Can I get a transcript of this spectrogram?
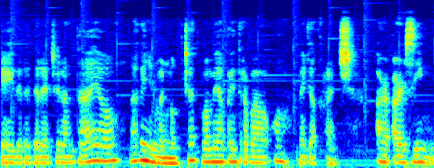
Okay, dire-diretso lang tayo. Bakit yun naman mag-chat? Mamaya pa yung trabaho ko. Mega Crunch. RR Zing.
